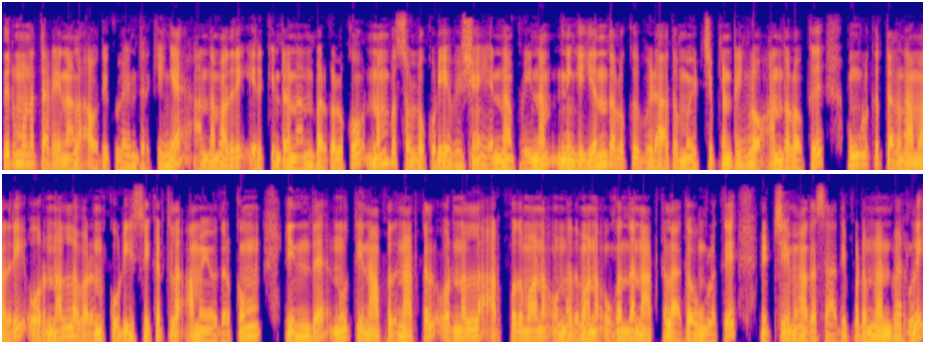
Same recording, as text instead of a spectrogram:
திருமண தடையினால் அவதிக்குள்ள இருந்திருக்கீங்க அந்த மாதிரி இருக்கின்ற நண்பர்களுக்கும் நம்ம சொல்லக்கூடிய விஷயம் என்ன அப்படின்னா நீங்கள் எந்த அளவுக்கு விடாத முயற்சி பண்ணுறீங்களோ அந்த அளவுக்கு உங்களுக்கு தகுந்த மாதிரி ஒரு நல்ல வரன் கூடிய சீக்கிரத்தில் அமைவதற்கும் இந்த நூற்றி நாற்பது நாட்கள் ஒரு நல்ல அற்புதமான உன்னதமான உகந்த நாட்களாக உங்களுக்கு நிச்சயமாக சாதிப்படும் நண்பர்களே.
